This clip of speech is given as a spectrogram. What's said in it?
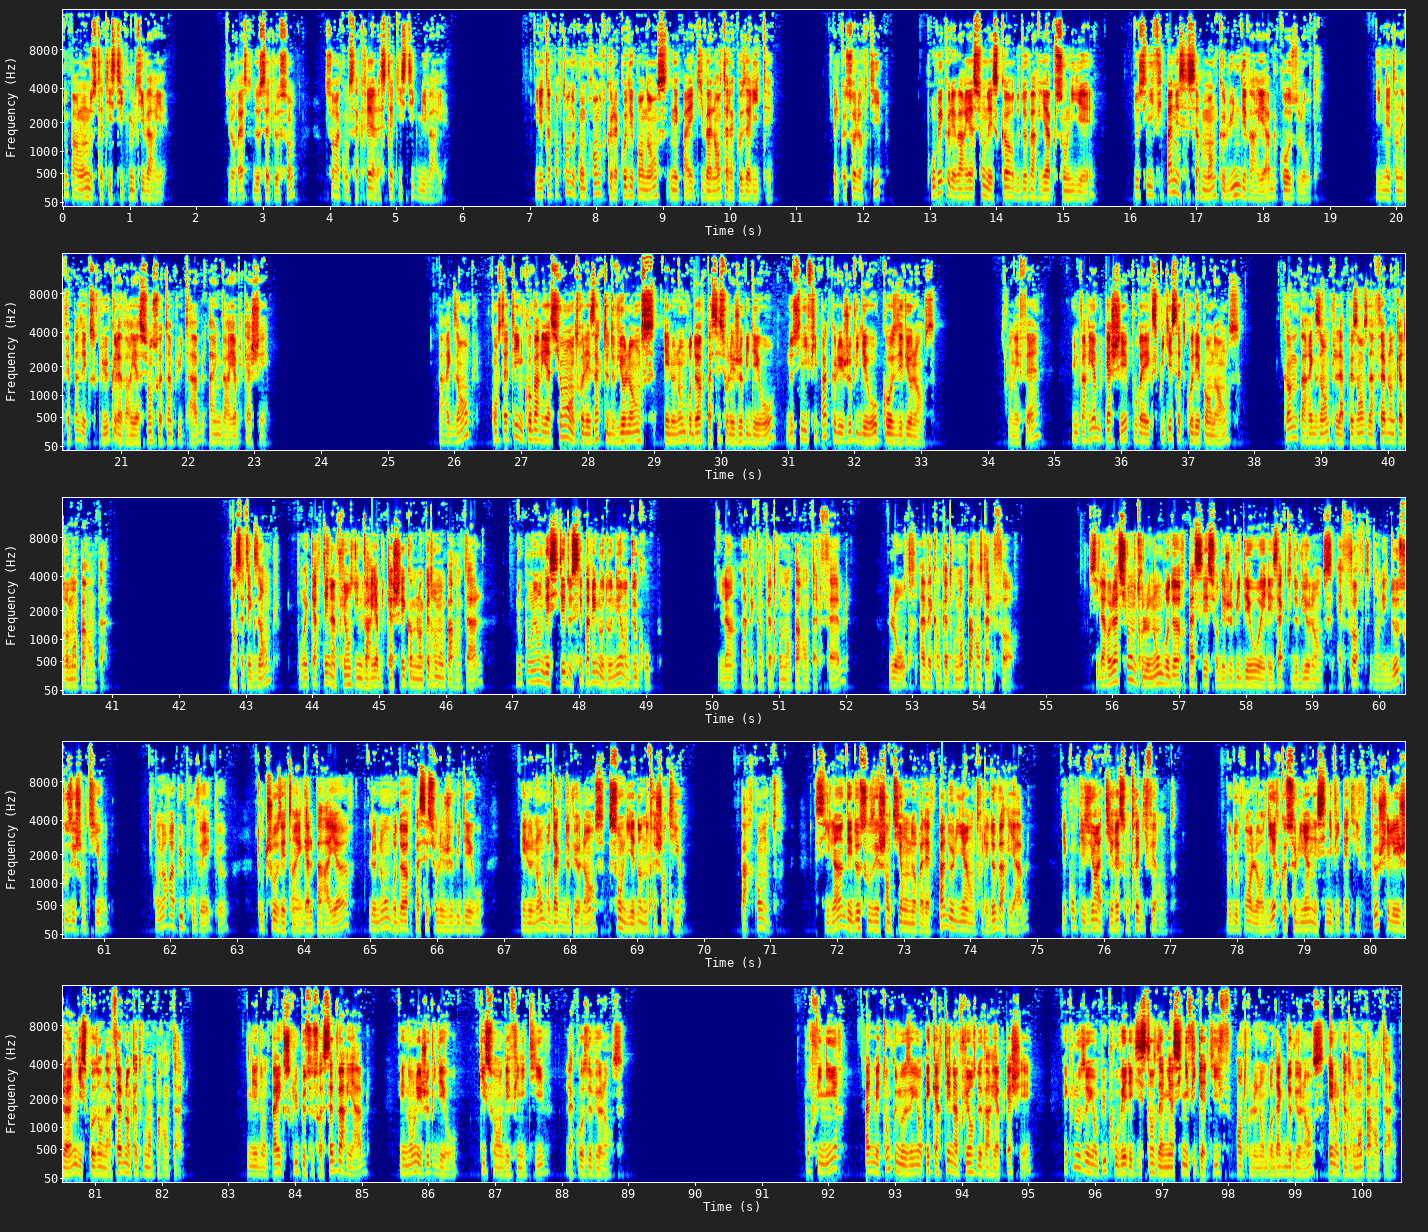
nous parlons de statistiques multivariées. Le reste de cette leçon sera consacré à la statistique bivariée. Il est important de comprendre que la codépendance n'est pas équivalente à la causalité. Quel que soit leur type, prouver que les variations des scores de deux variables sont liées ne signifie pas nécessairement que l'une des variables cause l'autre. Il n'est en effet pas exclu que la variation soit imputable à une variable cachée. Par exemple, constater une covariation entre les actes de violence et le nombre d'heures passées sur les jeux vidéo ne signifie pas que les jeux vidéo causent des violences. En effet, une variable cachée pourrait expliquer cette codépendance, comme par exemple la présence d'un faible encadrement parental. Dans cet exemple, pour écarter l'influence d'une variable cachée comme l'encadrement parental, nous pourrions décider de séparer nos données en deux groupes, l'un avec encadrement parental faible, l'autre avec encadrement parental fort. Si la relation entre le nombre d'heures passées sur des jeux vidéo et les actes de violence est forte dans les deux sous-échantillons, on aura pu prouver que, toutes choses étant égales par ailleurs, le nombre d'heures passées sur les jeux vidéo et le nombre d'actes de violence sont liés dans notre échantillon. Par contre, si l'un des deux sous-échantillons ne relève pas de lien entre les deux variables, les conclusions à tirer sont très différentes. Nous devrons alors dire que ce lien n'est significatif que chez les jeunes disposant d'un faible encadrement parental. Il n'est donc pas exclu que ce soit cette variable, et non les jeux vidéo, qui sont en définitive la cause de violence. Pour finir, Admettons que nous ayons écarté l'influence de variables cachées, et que nous ayons pu prouver l'existence d'un lien significatif entre le nombre d'actes de violence et l'encadrement parental.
